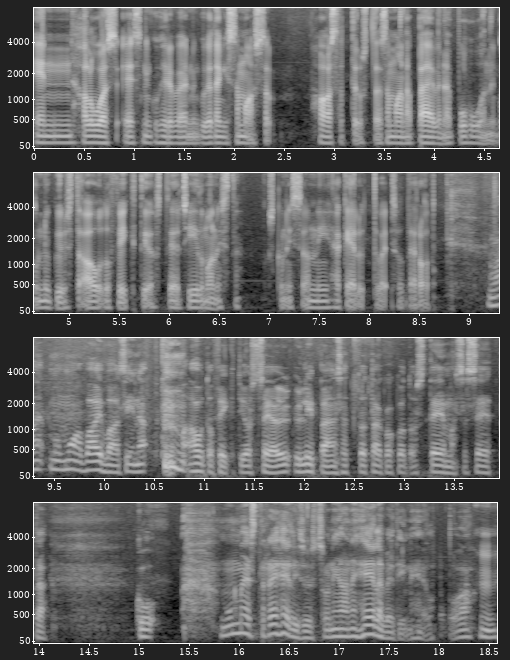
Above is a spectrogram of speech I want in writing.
en haluaisi edes niin kuin hirveän niin kuin jotenkin samassa haastattelussa tai samana päivänä puhua niin kuin nykyisestä autofiktiosta ja Gilmanista, koska niissä on niin häkellyttävä isot erot. Mua, mua- vaivaa siinä autofiktiossa ja ylipäänsä tota koko tuossa teemassa se, että kun mun mielestä rehellisyys on ihan helvetin helppoa. Hmm.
